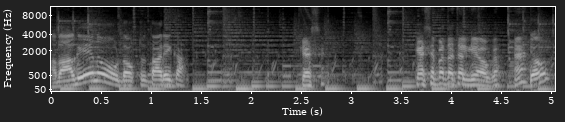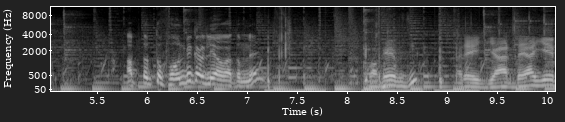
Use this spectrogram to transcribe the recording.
अब आ है ना वो डॉक्टर तारिका। कैसे? कैसे पता चल गया होगा? हैं? क्यों? अब तक तो फ़ोन भी कर लिया होगा तुमने। वाकई अभिजीत। अरे यार दया ये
